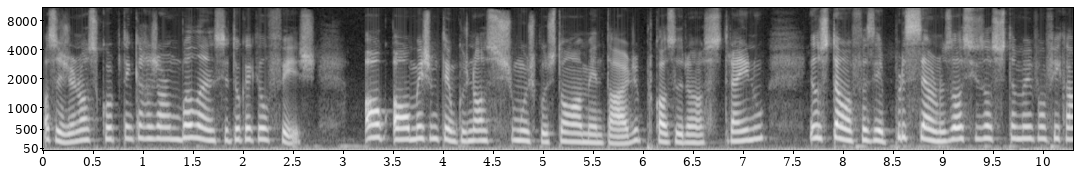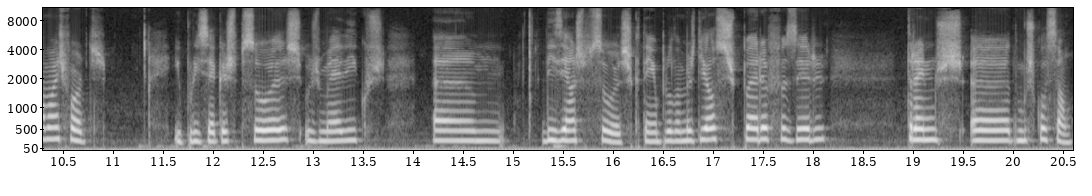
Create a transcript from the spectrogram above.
Ou seja, o nosso corpo tem que arranjar um balanço. Então, o que é que ele fez? Ao, ao mesmo tempo que os nossos músculos estão a aumentar por causa do nosso treino, eles estão a fazer pressão nos ossos e os ossos também vão ficar mais fortes. E por isso é que as pessoas, os médicos, um, dizem às pessoas que têm problemas de ossos para fazer treinos uh, de musculação.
